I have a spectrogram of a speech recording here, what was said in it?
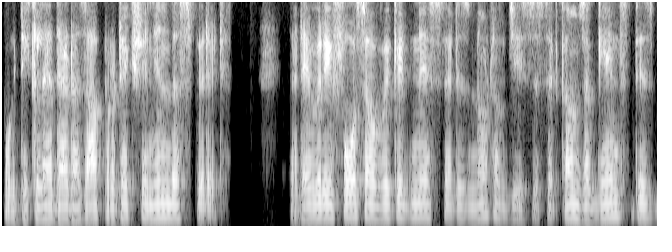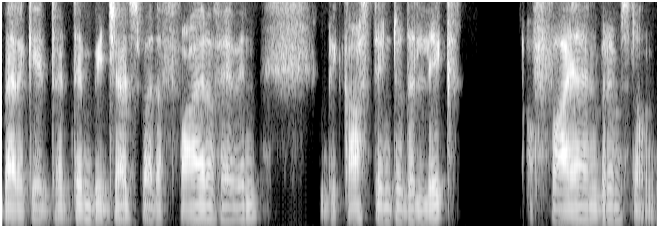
We declare that as our protection in the Spirit, that every force of wickedness that is not of Jesus that comes against this barricade, let them be judged by the fire of heaven, be cast into the lake of fire and brimstone.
